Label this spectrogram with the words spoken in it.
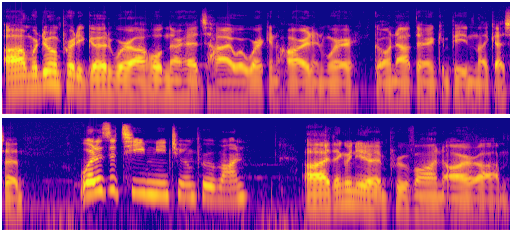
Um, we're doing pretty good. We're uh, holding our heads high. We're working hard, and we're going out there and competing. Like I said, What does the team need to improve on? uh, I think we need to improve on our um,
